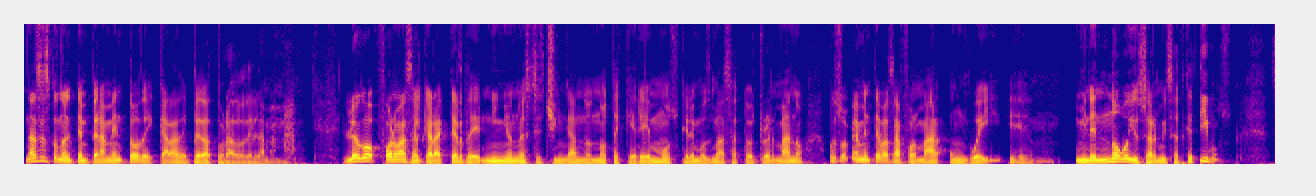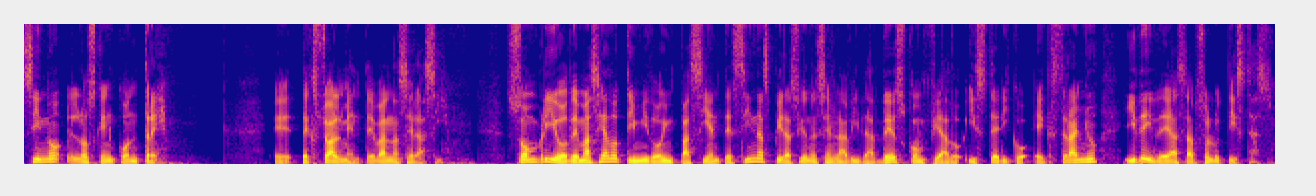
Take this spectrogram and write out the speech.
Naces con el temperamento de cara de pedo atorado de la mamá. Luego formas el carácter de niño no estés chingando, no te queremos, queremos más a tu otro hermano, pues obviamente vas a formar un güey. Eh, miren, no voy a usar mis adjetivos, sino los que encontré. Eh, textualmente van a ser así. Sombrío, demasiado tímido, impaciente, sin aspiraciones en la vida, desconfiado, histérico, extraño y de ideas absolutistas.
